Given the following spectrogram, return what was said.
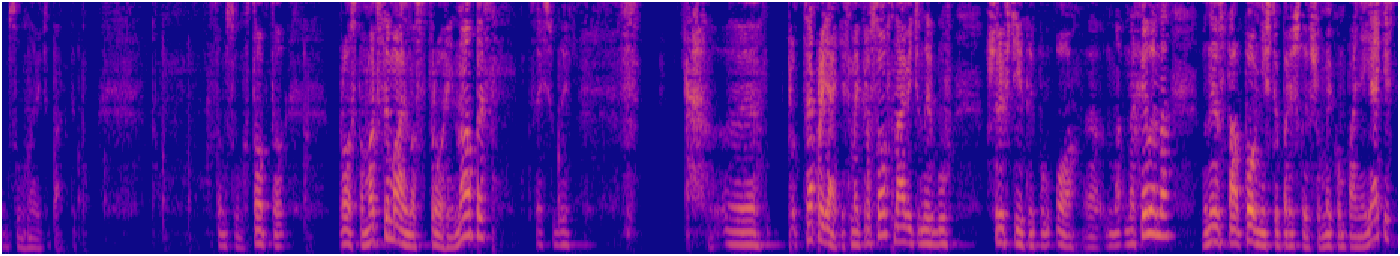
Samsung навіть отак, типу. Samsung. Тобто просто максимально строгий напис. Це сюди. Е, Це про якість. Microsoft навіть у них був в шрифті, типу О е, нахилена. Вони став, повністю перейшли, що ми компанія якість,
